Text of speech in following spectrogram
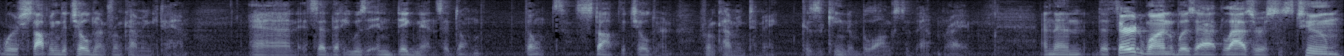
were stopping the children from coming to him, and it said that he was indignant and said, "Don't, don't stop the children from coming to me, because the kingdom belongs to them." Right? And then the third one was at Lazarus's tomb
